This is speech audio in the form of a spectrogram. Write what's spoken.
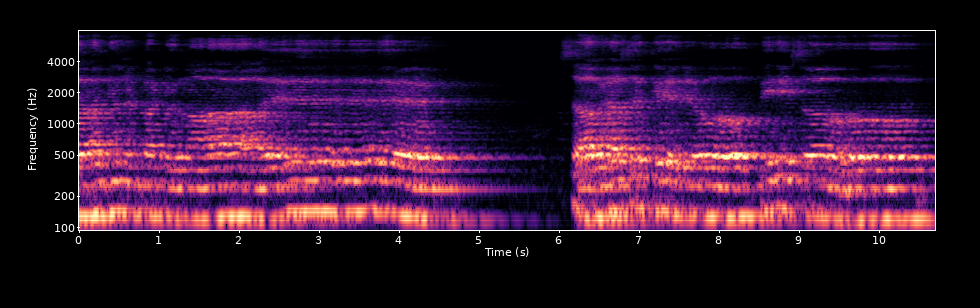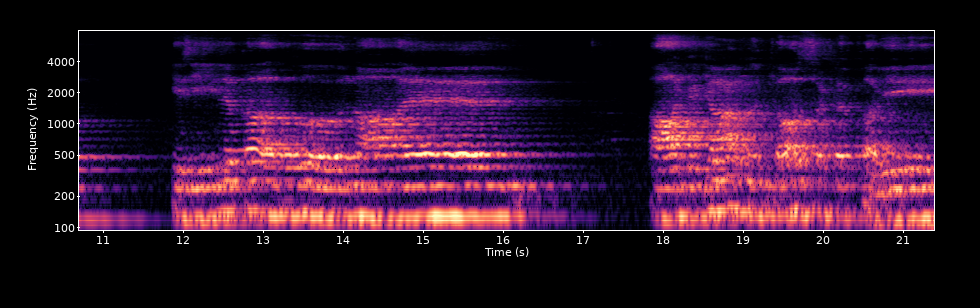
ਸਾਜਨ ਕਟ ਮਾਏ ਸਭ ਰਸ ਕੇ ਜੋ ਪੀਸੋ ਕਿਸੀ ਲਗਾਵੋ ਨਾਏ ਆਜ ਜਾਮ 64 ਭਈ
